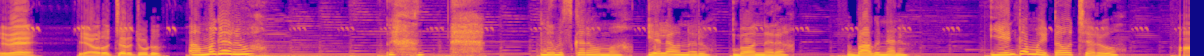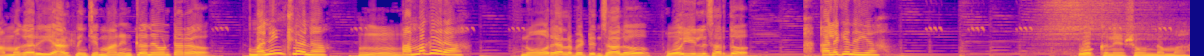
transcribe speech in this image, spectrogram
ఇవే ఎవరొచ్చారో చూడు. అమ్మగారు. నమస్కారం అమ్మా. ఎలా ఉన్నారు? బాగున్నారా? బాగున్నాను. ఏంటమ్మా ఇట్టా వచ్చారు? అమ్మగారు ఇవాళ నుంచి మన ఇంట్లోనే ఉంటారు. మన ఇంట్లోనా? అమ్మగారా? నోరు ఎల్లబెట్టించాలు పోయి ఇల్లు సర్దో. అలాగేనయ్యా. ఒక్క నిమిషం ఉండమ్మా.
